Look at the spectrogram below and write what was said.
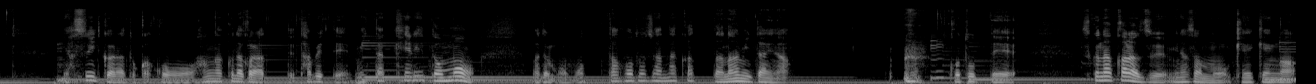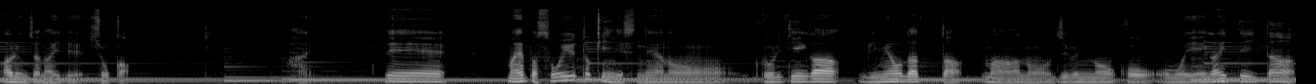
安いからとかこう半額だからって食べてみたけれどもまあでも思ったほどじゃなかったなみたいな ことって少なからず皆さんも経験があるんじゃないでしょうか。はい、で、まあ、やっぱそういう時にですねあのクオリティが微妙だった、まあ、あの自分のこう思い描いていた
